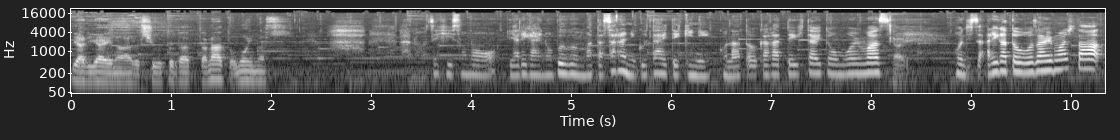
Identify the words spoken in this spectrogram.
やりがいのある仕事だったなと思います。あのぜひそのやりがいの部分またさらに具体的にこの後伺っていきたいと思います。はい、本日ありがとうございました。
